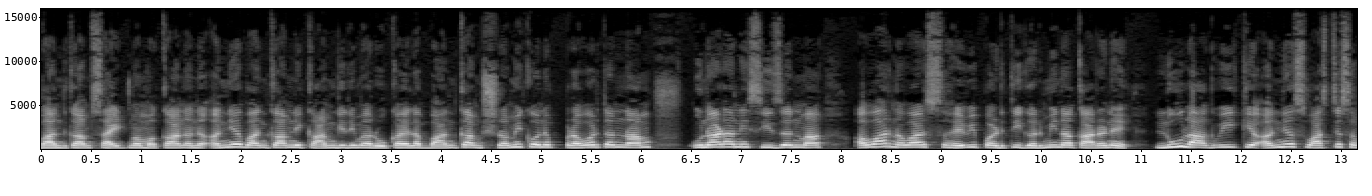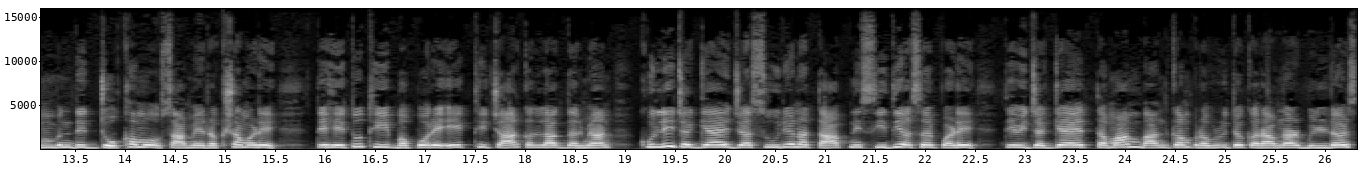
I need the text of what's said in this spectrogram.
બાંધકામ સાઇટમાં મકાન અને અન્ય બાંધકામની કામગીરીમાં રોકાયેલા બાંધકામ શ્રમિકોને પ્રવર્તન નામ ઉનાળાની સિઝનમાં અવારનવાર સહેવી પડતી ગરમીના કારણે લૂ લાગવી કે અન્ય સ્વાસ્થ્ય સંબંધિત જોખમો સામે રક્ષા મળે તે હેતુથી બપોરે એકથી ચાર કલાક દરમિયાન ખુલ્લી જગ્યાએ જ્યાં સૂર્યના તાપની સીધી અસર પડે તેવી જગ્યાએ તમામ બાંધકામ પ્રવૃત્તિઓ કરાવનાર બિલ્ડર્સ,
